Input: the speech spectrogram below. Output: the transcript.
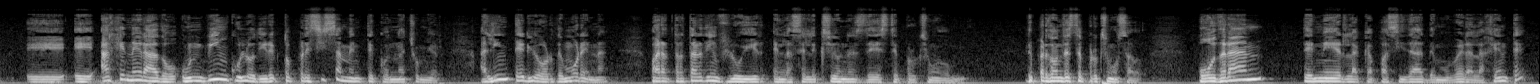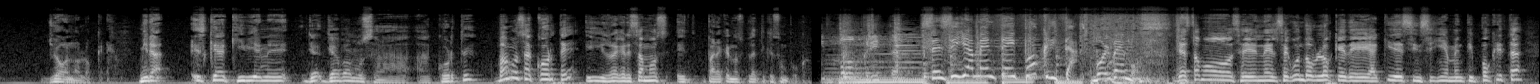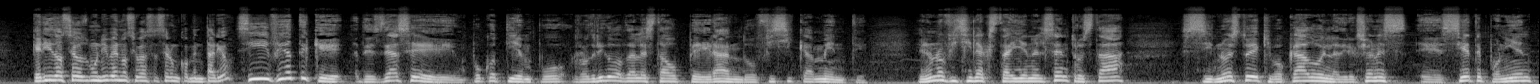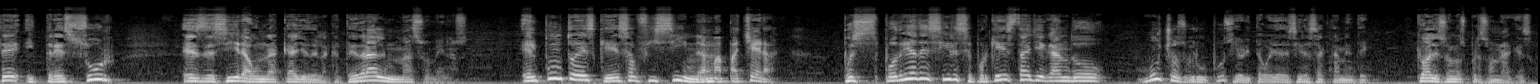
ha generado un vínculo directo precisamente con Nacho Mier al interior de Morena para tratar de influir en las elecciones de este próximo domingo. De, perdón, de este próximo sábado. ¿Podrán tener la capacidad de mover a la gente? Yo no lo creo. Mira, es que aquí viene, ya, vamos a, corte. Vamos a corte y regresamos eh, para que nos platiques un poco. Hipócrita. Sencillamente hipócrita. Volvemos. Ya estamos en el segundo bloque de aquí de Sencillamente Hipócrita. Querido Zeus Munive, si vas a hacer un comentario? Sí, fíjate que desde hace un poco tiempo Rodrigo Abdala está operando físicamente en una oficina que está ahí en el centro. Está si no estoy equivocado, en la dirección es 7 eh, Poniente y 3 Sur, es decir, a una calle de la catedral, más o menos. El punto es que esa oficina... La mapachera. Pues podría decirse, porque está llegando muchos grupos, y ahorita voy a decir exactamente cuáles son los personajes.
